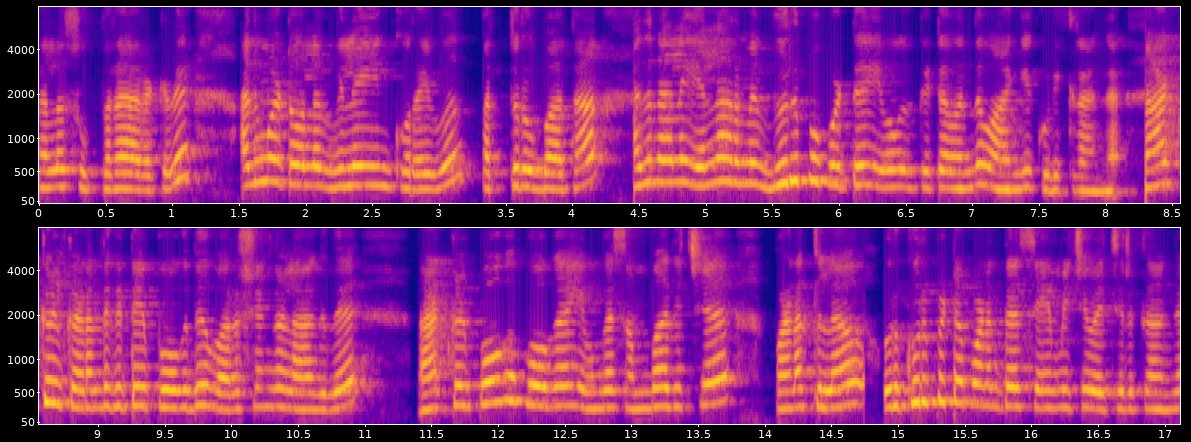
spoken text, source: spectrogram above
நல்லா சூப்பரா இருக்குது. அது மட்டும் இல்ல விலையும் குறைவு. பத்து ரூபாய் தான். அதனால எல்லாருமே விருப்பப்பட்டு இவங்க கிட்ட வந்து வாங்கி குடிக்கிறாங்க. நாட்கள் கடந்துகிட்டே போகுது வருஷங்கள் ஆகுது. நாட்கள் போக போக இவங்க சம்பாதிச்ச பணத்துல ஒரு குறிப்பிட்ட பணத்தை சேமிச்சு வச்சிருக்காங்க.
